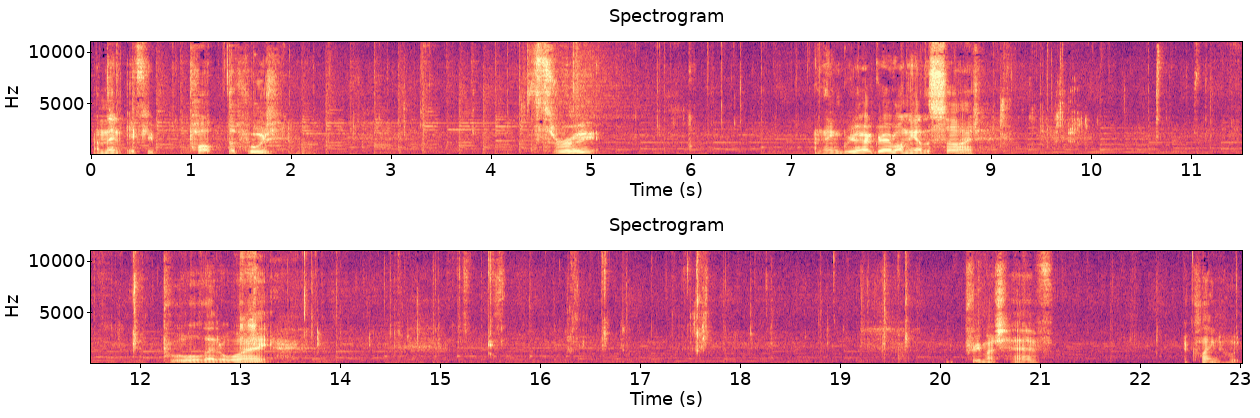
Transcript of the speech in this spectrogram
And then if you pop the hood through and then grab on the other side. Pull all that away pretty much have a clean hood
